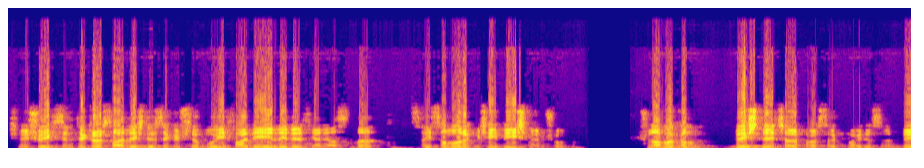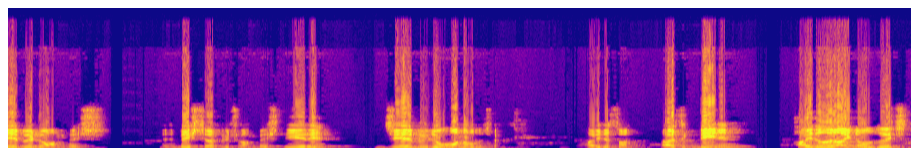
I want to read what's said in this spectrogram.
Şimdi şu ikisini tekrar sadeleştirirsek 3 ile bu ifadeyi elde ederiz. Yani aslında sayısal olarak bir şey değişmemiş oldu. Şuna bakalım. 5 ile çarparsak paydasını b bölü 15. Yani 5 çarpı 3 15. Diğeri c bölü 10 olacak. Paydası 10. Artık b'nin paydaları aynı olduğu için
